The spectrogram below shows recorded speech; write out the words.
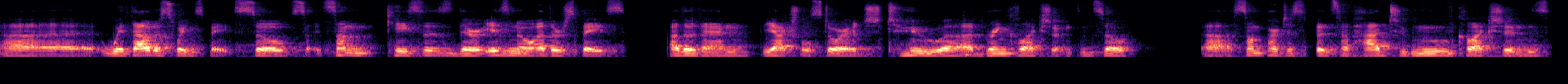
uh, without a swing space. So, so in some cases there is no other space other than the actual storage to uh, bring collections. And so uh, some participants have had to move collections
